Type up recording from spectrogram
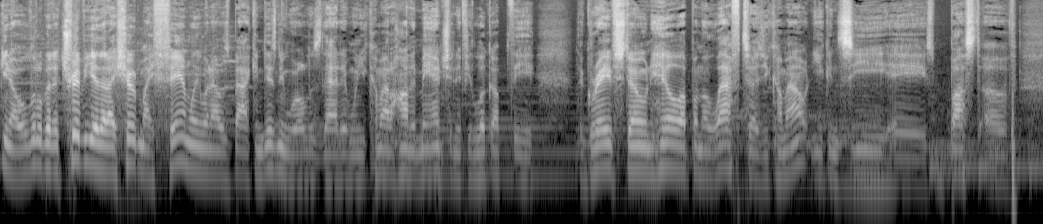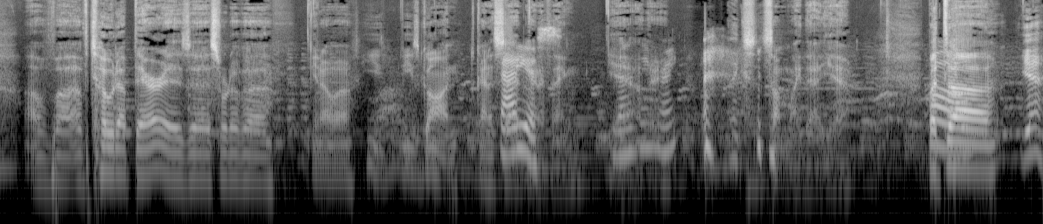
you know, a little bit of trivia that I showed my family when I was back in Disney World is that when you come out of Haunted Mansion, if you look up the, the gravestone hill up on the left as you come out, you can see a bust of of, uh, of Toad up there as a sort of a, you know, a, he, he's gone It's kind of sad kind of Thaddeus. thing. His right? I think something like that. Yeah. But uh, yeah,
